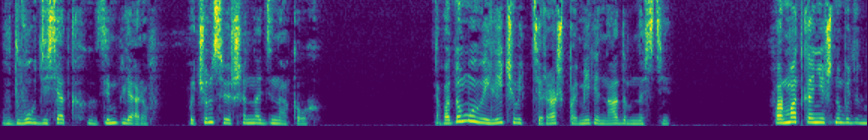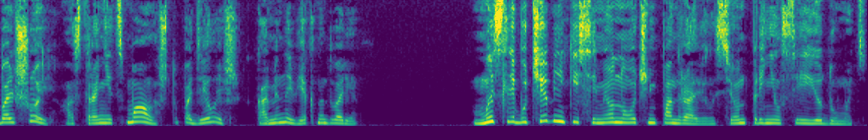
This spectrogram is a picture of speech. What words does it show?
в двух десятках экземпляров, причем совершенно одинаковых. А потом увеличивать тираж по мере надобности. Формат, конечно, будет большой, а страниц мало, что поделаешь, каменный век на дворе. Мысль об учебнике Семену очень понравилась, и он принялся ее думать.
